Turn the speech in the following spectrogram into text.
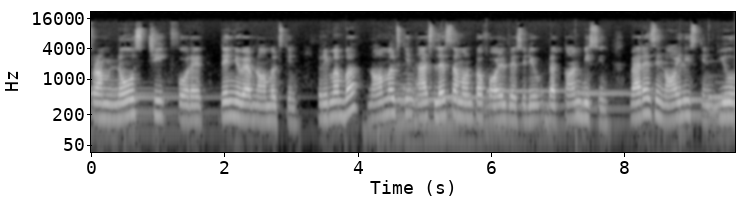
from nose, cheek, forehead, then you have normal skin. Remember, normal skin has less amount of oil residue that can't be seen, whereas in oily skin, your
